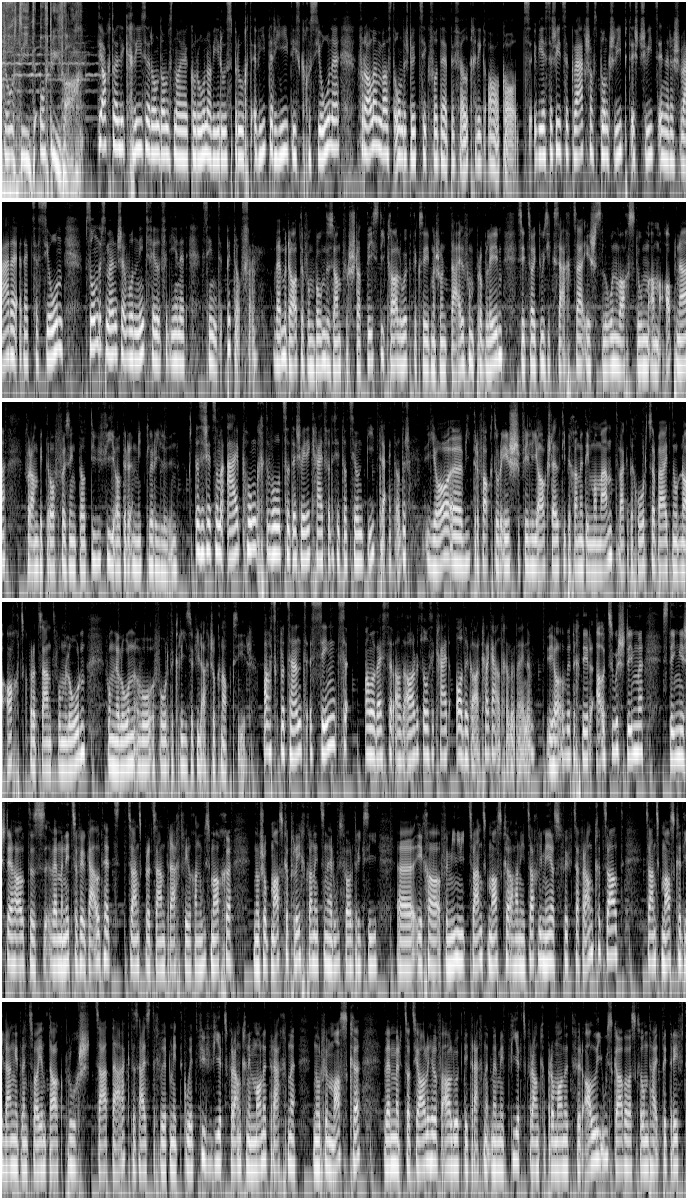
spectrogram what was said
Stoßzeit auf dreifach. Die aktuelle Krise rund ums neue Coronavirus braucht weiterhin Diskussionen, vor allem was die Unterstützung der Bevölkerung angeht. Wie es der Schweizer Gewerkschaftsbund schreibt, ist die Schweiz in einer schweren Rezession. Besonders Menschen, die nicht viel verdienen, sind betroffen. Wenn man Daten vom Bundesamt für Statistik anschaut, dann sieht man schon einen Teil des Problems. Seit 2016 ist das Lohnwachstum am Abnehmen. Vor allem betroffen sind da tiefe oder mittlere Löhne. Das ist jetzt nur ein Punkt, der zu der Schwierigkeit der Situation beiträgt, oder? Ja, ein weiterer Faktor ist, viele Angestellte bekommen im Moment wegen der Kurzarbeit nur noch 80 Prozent vom Lohn, vom Lohn, der vor der Krise vielleicht schon knapp war. 80 Prozent sind einmal besser als Arbeitslosigkeit oder gar kein Geld, man meinen. Ja, würde ich dir auch zustimmen. Das Ding ist dann halt, dass wenn man nicht so viel Geld hat, 20% recht viel kann ausmachen kann. Nur schon die Maskenpflicht kann jetzt eine Herausforderung sein. Äh, ich habe für meine 20 Masken habe ich jetzt auch ein bisschen mehr als 15 Franken gezahlt. 20 Masken, die länger, wenn du zwei am Tag brauchst, 10 Tage. Das heißt, ich würde mit gut 45 Franken im Monat rechnen, nur für Masken. Wenn man die Sozialhilfe anschaut, rechnet man mit 40 Franken pro Monat für alle Ausgaben, was Gesundheit betrifft.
